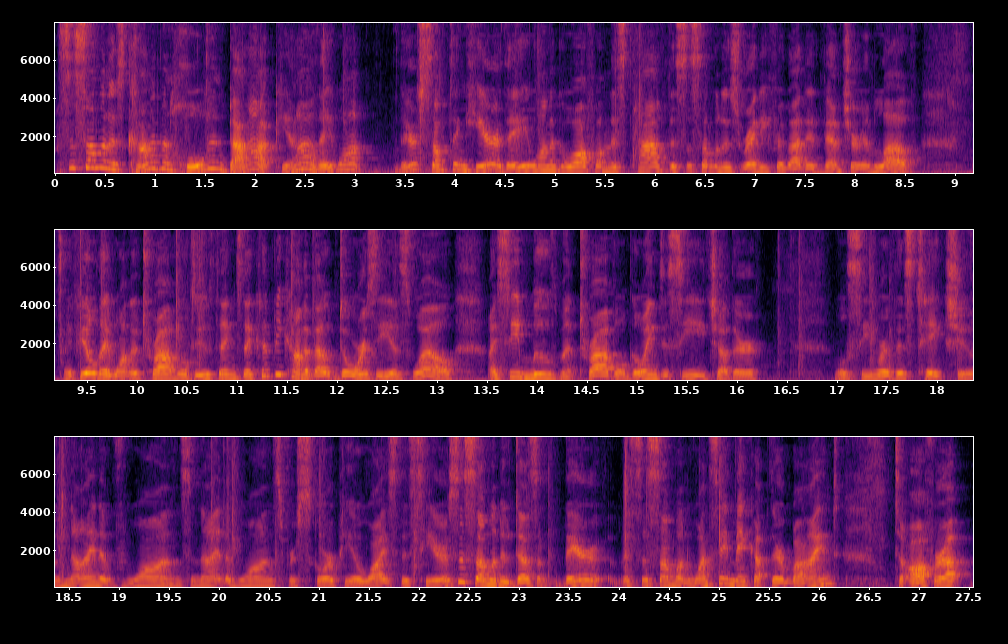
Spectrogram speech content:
This is someone who's kind of been holding back. Yeah, they want, there's something here. They want to go off on this path. This is someone who's ready for that adventure and love. I feel they want to travel, do things. They could be kind of outdoorsy as well. I see movement, travel, going to see each other. We'll see where this takes you. Nine of Wands. Nine of Wands for Scorpio. Why is this here? This is someone who doesn't... There. This is someone, once they make up their mind to offer up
